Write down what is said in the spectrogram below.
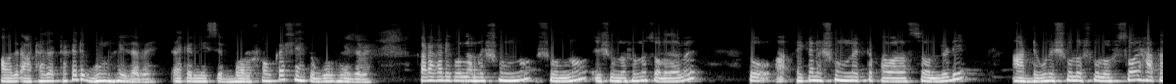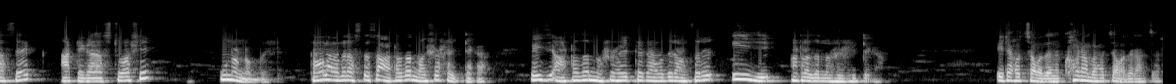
আমাদের আট হাজার টাকা এটা গুণ হয়ে যাবে। একের নিচে বড় সংখ্যা, সেহেতু গুণ হয়ে যাবে। কাটাকাটি করলে আমরা শূন্য শূন্য, এই শূন্য শূন্য চলে যাবে। তো এখানে শূন্য একটা পাওয়া যাচ্ছে অলরেডি আট গুণে ষোলো ষোলো, ছয় হাত আছে এক, আট এগারো অষ্টআশি উনানব্বই। তাহলে আমাদের আসতে আছে আট হাজার নয়শো ষাট টাকা। এই যে আট হাজার নশো ষাট টাকা আমাদের আনসারের এই যে আট হাজার নশো ষাট টাকা। এটা হচ্ছে আমাদের, খ নাম্বার হচ্ছে আমাদের আনসার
